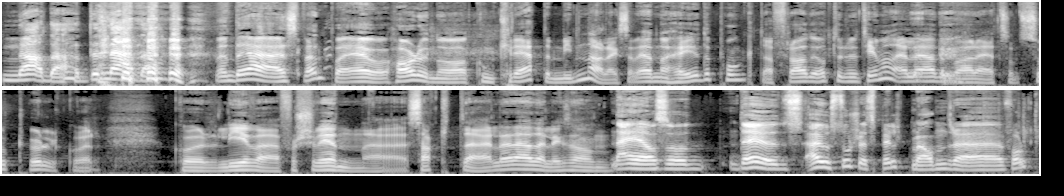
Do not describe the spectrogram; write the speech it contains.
nada. Det er nada. men det jeg er spent på, er jo Har du noen konkrete minner? liksom? Er det noen høydepunkter fra de 800 timene, eller er det bare et sånt sort hull hvor, hvor livet forsvinner sakte, eller er det liksom Nei, altså det er jo, Jeg har jo stort sett spilt med andre folk,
